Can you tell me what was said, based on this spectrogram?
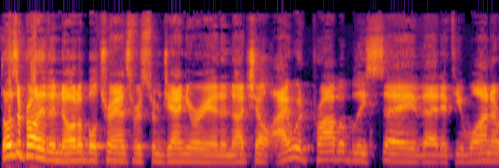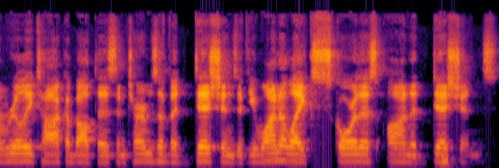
those are probably the notable transfers from January in a nutshell. I would probably say that if you want to really talk about this in terms of additions, if you want to like score this on additions,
